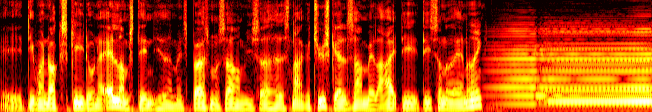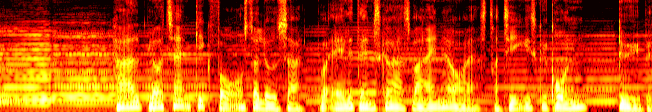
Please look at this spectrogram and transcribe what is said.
Øh, det var nok sket under alle omstændigheder, men spørgsmålet så, om vi så havde snakket tysk alle sammen eller ej, det, det er sådan noget andet, ikke? Harald Blåtand gik forrest og lod sig på alle danskers vegne og af strategiske grunde døbe.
